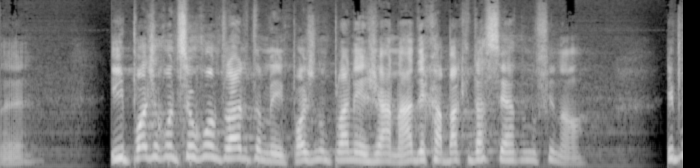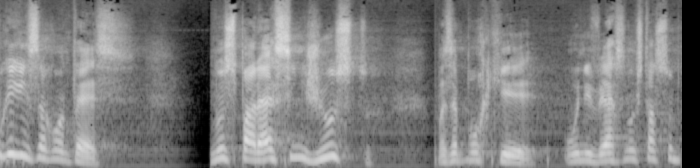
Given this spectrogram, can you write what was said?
Né? E pode acontecer o contrário também, pode não planejar nada e acabar que dá certo no final. E por que isso acontece? Nos parece injusto mas é porque o universo não está sob,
